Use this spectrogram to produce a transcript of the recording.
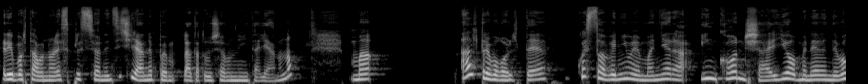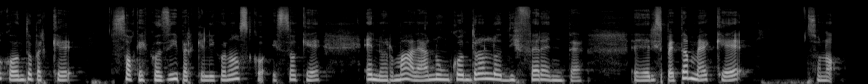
riportavano l'espressione in siciliano e poi la traducevano in italiano, no? Ma altre volte questo avveniva in maniera inconscia e io me ne rendevo conto perché so che è così, perché li conosco e so che è normale, hanno un controllo differente eh, rispetto a me che sono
